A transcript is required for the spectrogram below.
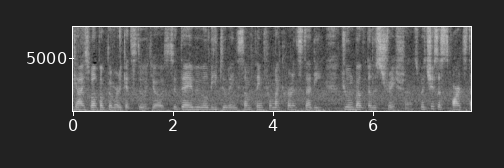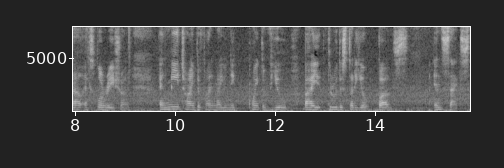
guys, welcome to Marikit Studios. Today we will be doing something from my current study, Junebug Illustrations, which is an art style exploration and me trying to find my unique point of view by through the study of bugs, insects,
